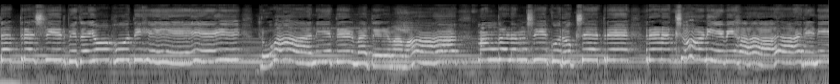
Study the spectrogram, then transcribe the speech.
ತತ್ರ ಶ್ರೀರ್ವಿಜಯೋ ಭೂತಿಃ कुरुक्षेत्रे रणक्षोणी विहारिणि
